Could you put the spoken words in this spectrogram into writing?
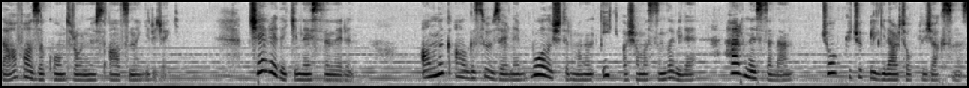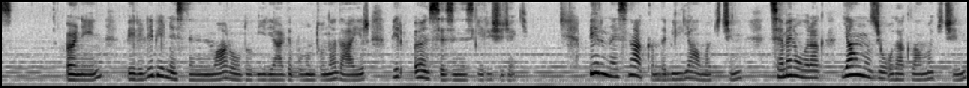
daha fazla kontrolünüz altına girecek. Çevredeki nesnelerin anlık algısı üzerine bu alıştırmanın ilk aşamasında bile her nesneden çok küçük bilgiler toplayacaksınız. Örneğin belirli bir nesnenin var olduğu bir yerde bulunduğuna dair bir ön seziniz gelişecek. Bir nesne hakkında bilgi almak için temel olarak yalnızca odaklanmak için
